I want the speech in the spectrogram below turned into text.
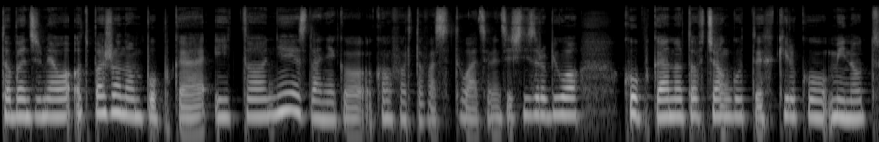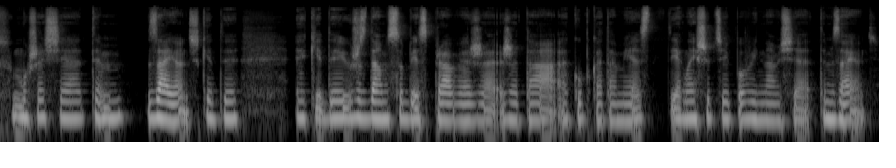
to będzie miało odparzoną pupkę i to nie jest dla niego komfortowa sytuacja. Więc jeśli zrobiło kubkę, no to w ciągu tych kilku minut muszę się tym zająć, kiedy kiedy już zdam sobie sprawę, że, że ta kubka tam jest, jak najszybciej powinnam się tym zająć.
